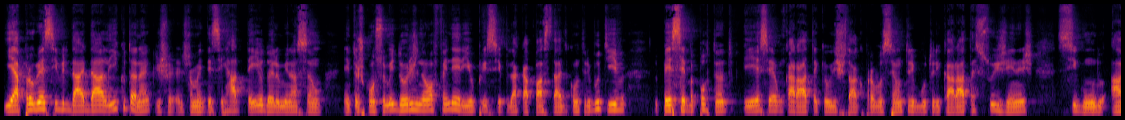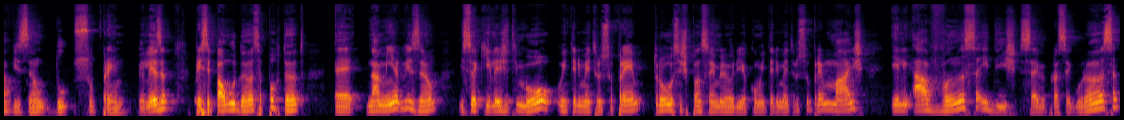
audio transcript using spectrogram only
E a progressividade da alíquota, né, justamente esse rateio da iluminação entre os consumidores, não ofenderia o princípio da capacidade contributiva, Perceba, portanto, esse é um caráter que eu destaco para você, é um tributo de caráter sui generis, segundo a visão do Supremo, beleza? Principal mudança, portanto, é, na minha visão, isso aqui legitimou o entendimento do Supremo, trouxe expansão e melhoria como entendimento do Supremo, mas ele avança e diz serve para segurança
